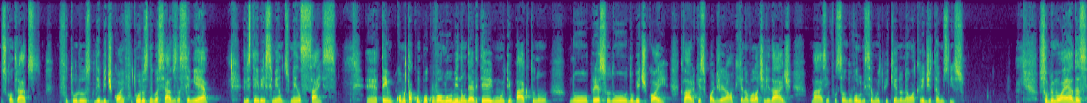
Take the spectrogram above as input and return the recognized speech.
Os contratos futuros de Bitcoin, futuros negociados na CME, eles têm vencimentos mensais. É, tem, como está com pouco volume, não deve ter muito impacto no, no preço do, do Bitcoin. Claro que isso pode gerar uma pequena volatilidade, mas em função do volume ser muito pequeno, não acreditamos nisso. Sobre moedas,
